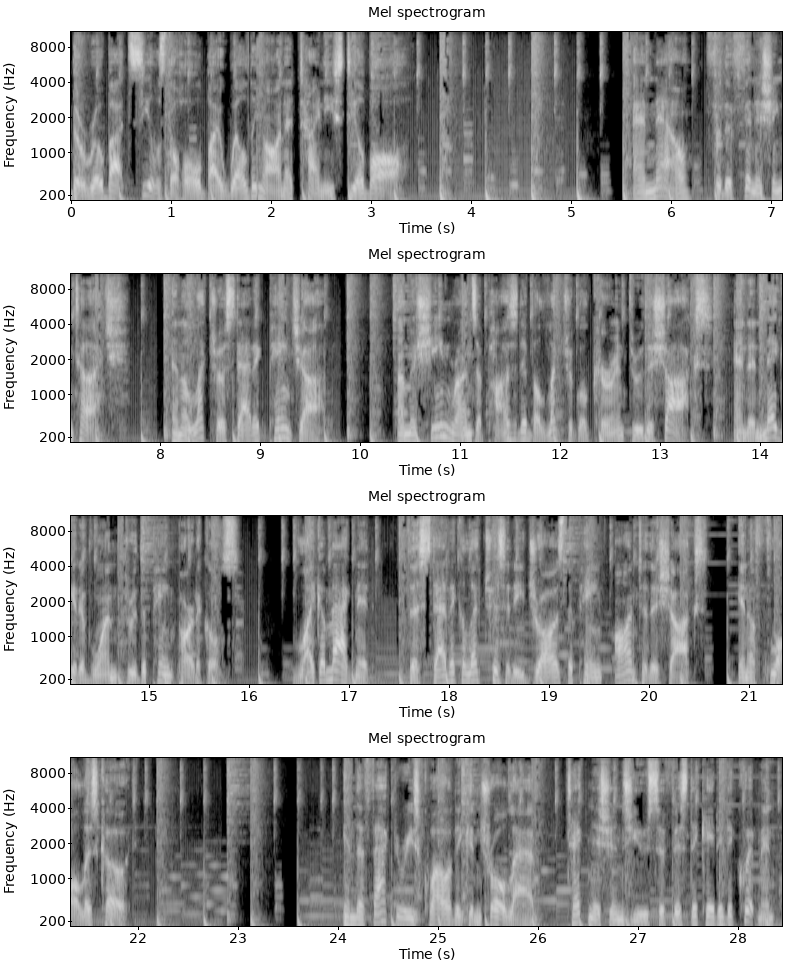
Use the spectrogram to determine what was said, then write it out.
the robot seals the hole by welding on a tiny steel ball. And now for the finishing touch, an electrostatic paint job. A machine runs a positive electrical current through the shocks and a negative one through the paint particles. Like a magnet, the static electricity draws the paint onto the shocks in a flawless coat. In the factory's quality control lab, technicians use sophisticated equipment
